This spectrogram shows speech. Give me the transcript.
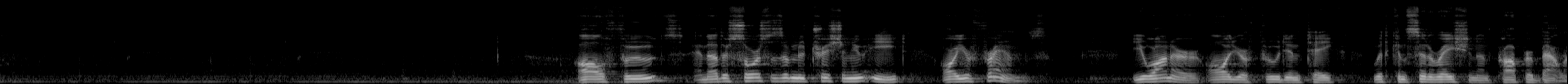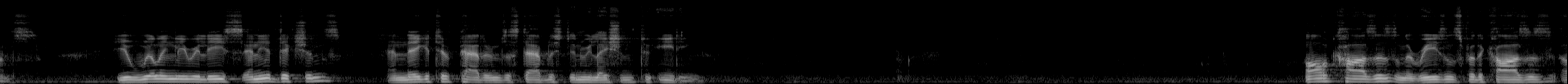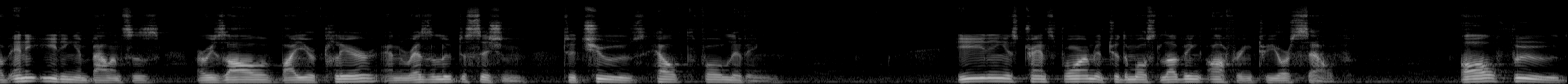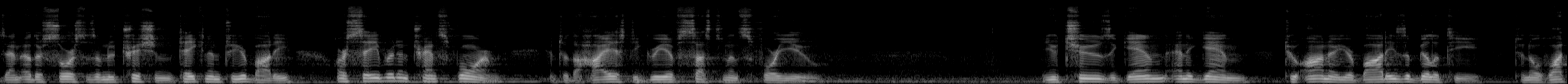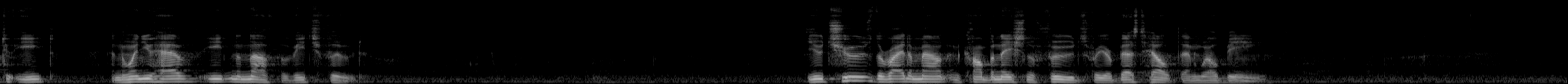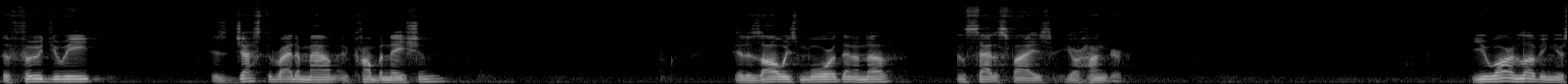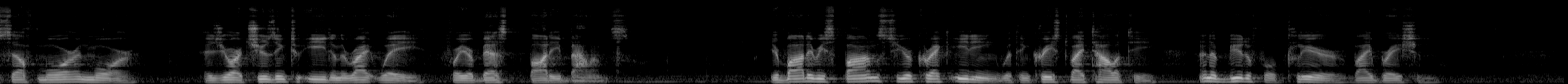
All foods and other sources of nutrition you eat are your friends. You honor all your food intake with consideration and proper balance. You willingly release any addictions and negative patterns established in relation to eating. All causes and the reasons for the causes of any eating imbalances are resolved by your clear and resolute decision to choose healthful living. Eating is transformed into the most loving offering to yourself. All foods and other sources of nutrition taken into your body are savored and transformed into the highest degree of sustenance for you. You choose again and again to honor your body's ability to know what to eat and when you have eaten enough of each food. You choose the right amount and combination of foods for your best health and well being. The food you eat is just the right amount and combination it is always more than enough and satisfies your hunger. You are loving yourself more and more as you are choosing to eat in the right way for your best body balance. Your body responds to your correct eating with increased vitality and a beautiful, clear vibration.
